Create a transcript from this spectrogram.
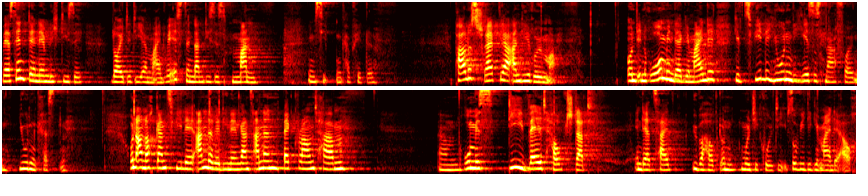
Wer sind denn nämlich diese Leute, die er meint? Wer ist denn dann dieses Mann im siebten Kapitel? Paulus schreibt ja an die Römer. Und in Rom, in der Gemeinde, gibt es viele Juden, die Jesus nachfolgen, Judenchristen. Und auch noch ganz viele andere, die einen ganz anderen Background haben. Ähm, Rom ist die Welthauptstadt in der Zeit überhaupt und Multikulti, so wie die Gemeinde auch.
